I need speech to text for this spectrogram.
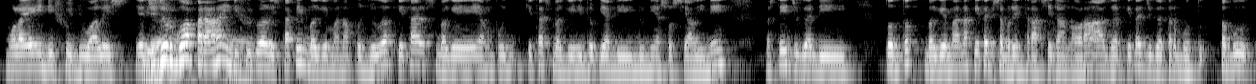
mulai individualis ya Iya. jujur gua kadang-kadang Iya. individualis tapi bagaimanapun juga kita sebagai yang pun kita sebagai hidup yang di dunia sosial ini mesti juga dituntut bagaimana kita bisa berinteraksi dengan orang agar kita juga terbutuh kebut,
